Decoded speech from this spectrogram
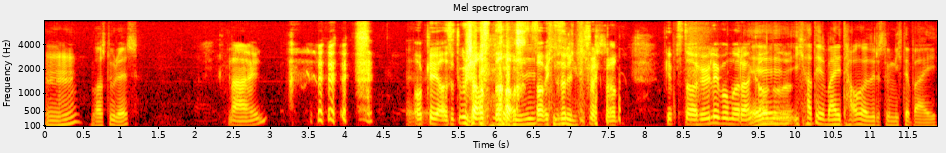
Mhm, warst du das? Nein. okay, also du schaust nach. Habe ich das richtig verstanden? Gibt's da eine Höhle, wo man rein kann? Äh, ich hatte meine Tauchausrüstung nicht dabei.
